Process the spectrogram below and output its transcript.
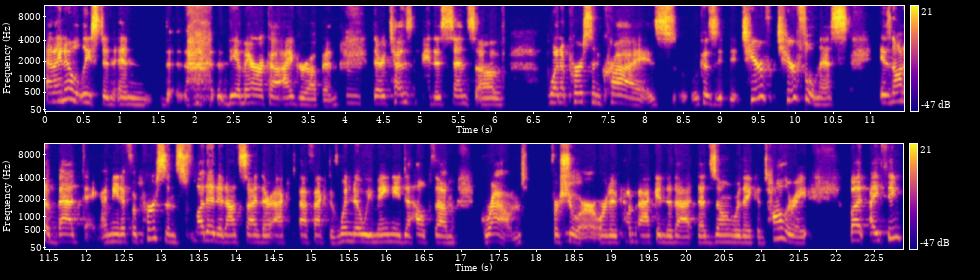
And I know, at least in, in the, the America I grew up in, mm. there tends to be this sense of, when a person cries because tear, tearfulness is not a bad thing i mean if a mm-hmm. person's flooded and outside their act, affective window we may need to help them ground for mm-hmm. sure or to come back into that that zone where they can tolerate but i think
